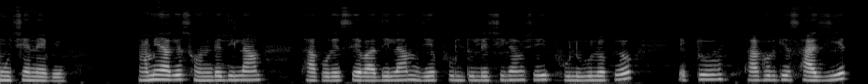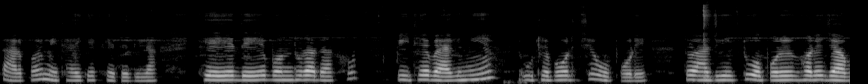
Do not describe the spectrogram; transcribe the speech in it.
মুছে নেবে। আমি আগে সন্ধে দিলাম, ঠাকুরের সেবা দিলাম, যে ফুল তুলেছিলাম সেই ফুলগুলোকেও একটু ঠাকুরকে সাজিয়ে তারপর মিঠাইকে খেতে দিলাম। খেয়ে দিয়ে বন্ধুরা দেখো, পিঠে ব্যাগ নিয়ে উঠে পড়ছে ওপরে। তো আজকে একটু ওপরের ঘরে যাব,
